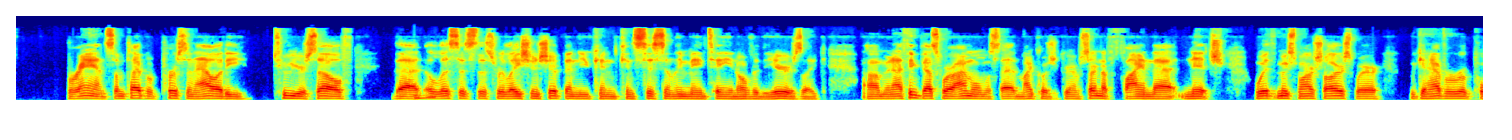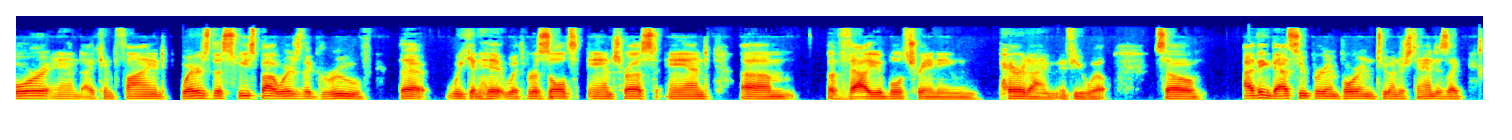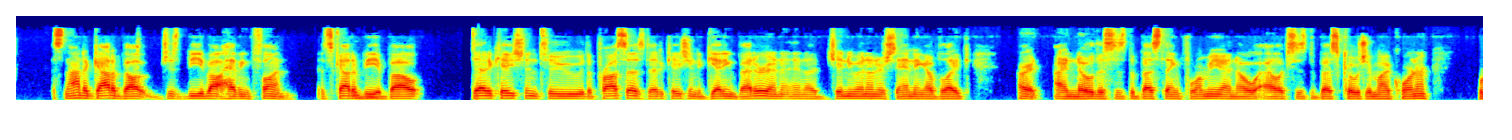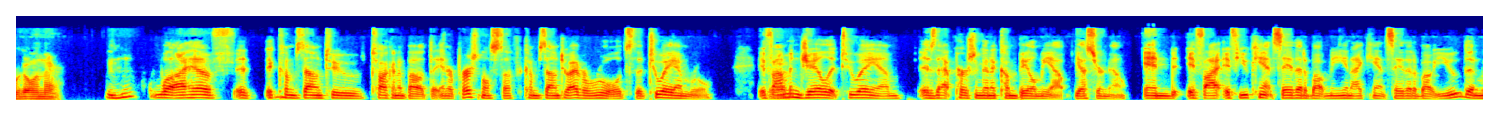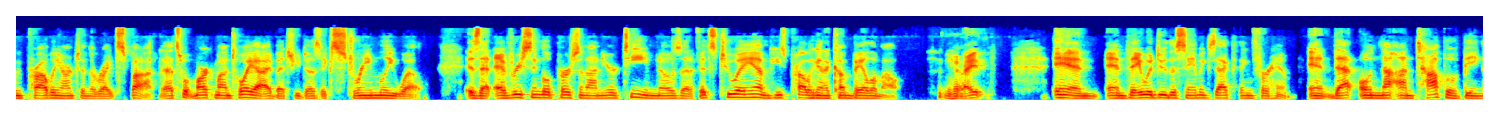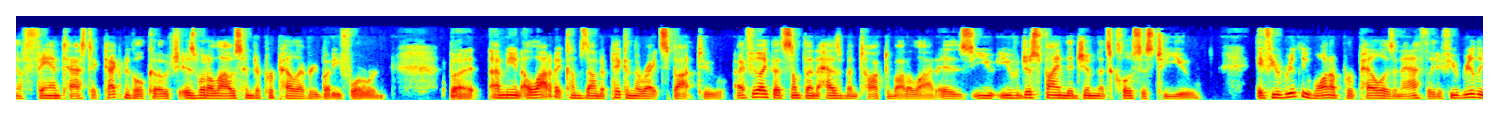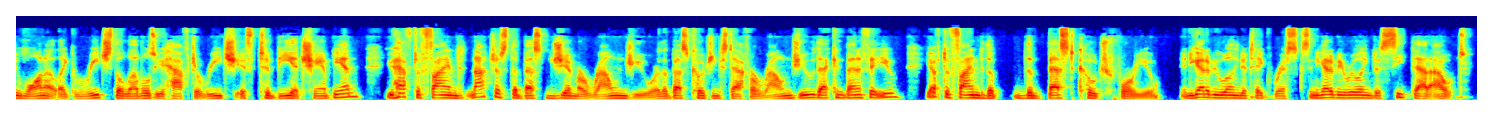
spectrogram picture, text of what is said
brand, some type of personality to yourself that mm-hmm. elicits this relationship and you can consistently maintain over the years. Like, um, and I think that's where I'm almost at in my coaching career. I'm starting to find that niche with mixed martial arts where we can have a rapport and I can find where's the sweet spot, where's the groove that we can hit with results and trust and um, a valuable training paradigm, if you will. So I think that's super important to understand is like, it's not a got about just be about having fun. It's got to be mm-hmm. about dedication to the process, dedication to getting better, and, and a genuine understanding of like, all right, I know this is the best thing for me. I know Alex is the best coach in my corner. We're going there. Mm-hmm. Well, I have it. It comes down to talking about the interpersonal stuff. It comes down to I have a rule. It's the two a.m. rule. If yeah. I'm in jail at 2 a.m., is that person going to come bail me out? Yes or no? And if I if you can't say that about me and I can't say that about you, then we probably aren't in the right spot. That's what Mark Montoya, I bet you, does extremely well. Is that every single person on your team knows that if it's 2 a.m., he's probably going to come bail him out. Yeah. Right and and they would do the same exact thing for him. And that on on top of being a fantastic technical coach is what allows him to propel everybody forward. But i mean a lot of it comes down to picking the right spot too. I feel like that's something that hasn't been talked about a lot is you you just find the gym that's closest to you if you really want to propel as an athlete, if you really want to like reach the levels you have to reach if to be a champion, you have to find not just the best gym around you or the best coaching staff around you that can benefit you. You have to find the the best coach for you and you got to be willing to take risks and you got to be willing to seek that out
